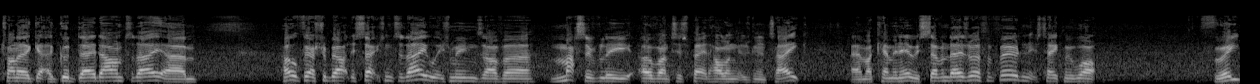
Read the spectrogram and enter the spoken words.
trying to get a good day down today. Um, Hopefully I should be out this section today, which means I've uh, massively over-anticipated how long it was going to take. Um, I came in here with seven days worth of food and it's taken me, what, three?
